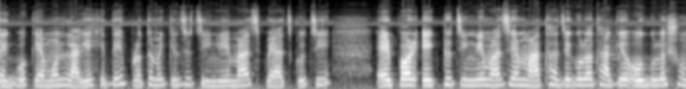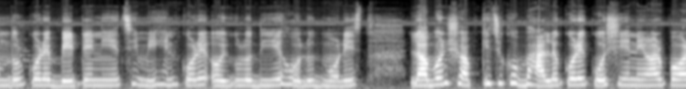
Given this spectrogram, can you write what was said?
দেখব কেমন লাগে খেতে। প্রথমে কিছু চিংড়ি মাছ, পেঁয়াজ কুচি, এরপর একটু চিংড়ি মাছের মাথা যেগুলো থাকে ওইগুলো সুন্দর করে বেটে নিয়েছি, মিহিন করে ওইগুলো দিয়ে হলুদ মরিচ, লবণ সব কিছু খুব ভালো করে কষিয়ে নেওয়ার পর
